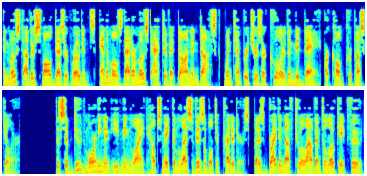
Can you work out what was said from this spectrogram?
and most other small desert rodents. Animals that are most active at dawn and dusk, when temperatures are cooler than midday, are called crepuscular. The subdued morning and evening light helps make them less visible to predators, but is bright enough to allow them to locate food.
